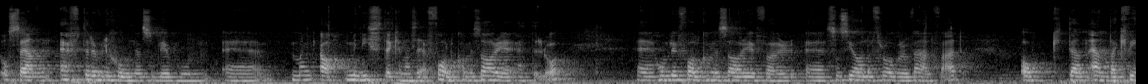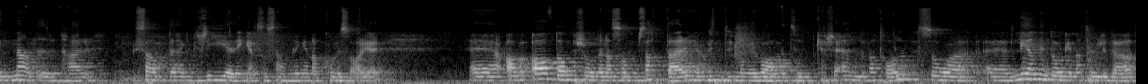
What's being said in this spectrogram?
och sen efter revolutionen så blev hon eh, man, ja, minister kan man säga, folkkommissarie hette det då. Eh, hon blev folkkommissarie för eh, sociala frågor och välfärd och den enda kvinnan i den här, den här regeringen, alltså samlingen av kommissarier. Eh, av, av de personerna som satt där, jag vet inte hur många det var, men typ kanske 11-12, så eh, Lenin dog en naturlig död.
